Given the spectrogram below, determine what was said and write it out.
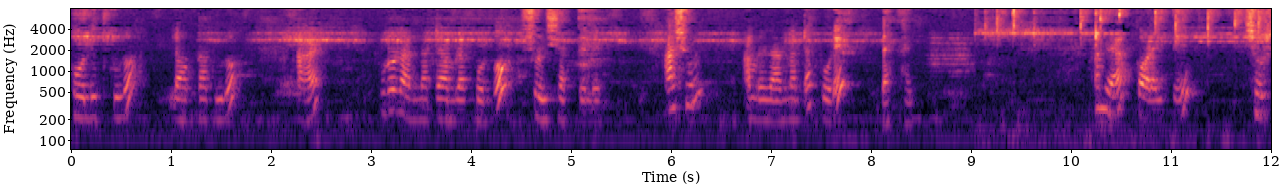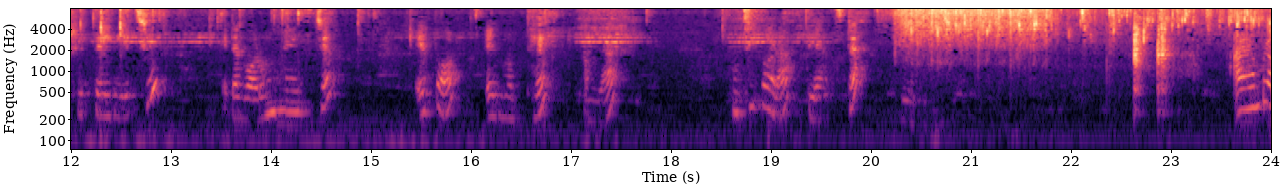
হলুদ গুঁড়ো, লঙ্কা গুঁড়ো আর পুরো রান্নাটা আমরা করব সরিষার তেলে। আসুন আমরা রান্নাটা করে দেখাই। আমরা কড়াইতে সরষের তেল দিয়েছি, এটা গরম হয়ে এসছে। এরপর এর মধ্যে আমরা কুচি করা পেঁয়াজটা দিয়ে আর আমরা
